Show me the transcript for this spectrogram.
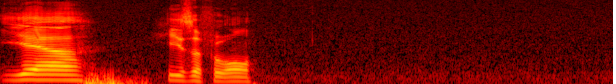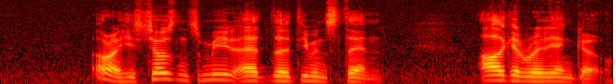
Yeah, he's a fool. Alright, he's chosen to meet at the Demon's Den. I'll get ready and go.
